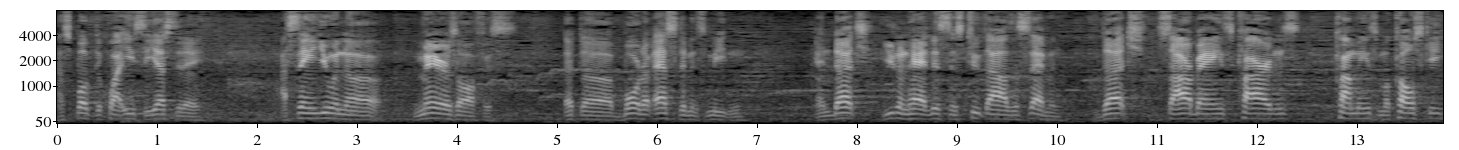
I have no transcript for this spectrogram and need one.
I spoke to Kweisi yesterday. I seen you in the mayor's office at the Board of Estimates meeting. And Dutch, you done had this since 2007. Dutch, Sarbanes, Cardens, Cummings, Mikulski,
